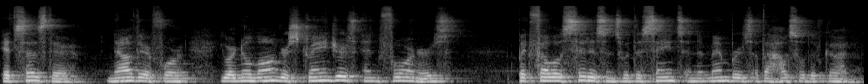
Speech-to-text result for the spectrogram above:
it says there, Now therefore, you are no longer strangers and foreigners, but fellow citizens with the saints and the members of the household of God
